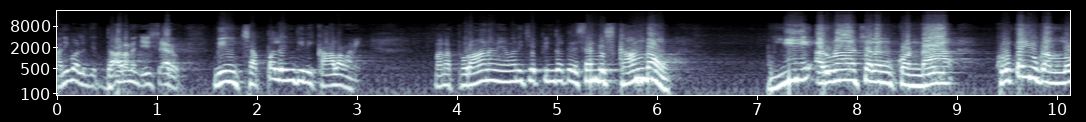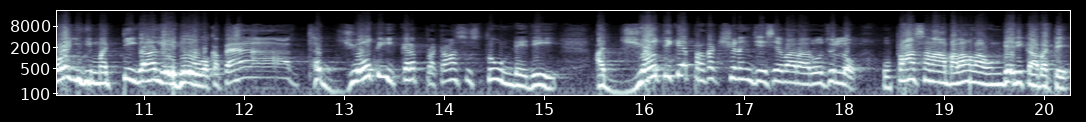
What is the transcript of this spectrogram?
అని వాళ్ళు నిర్ధారణ చేశారు. మేము చెప్పలేం దీని కాలమని మన పురాణం ఏమని చెప్పిందో తెలుసండి స్కాందం. ఈ అరుణాచలం కొండ కృతయుగంలో ఇది మట్టిగా లేదు. ఒక పెద్ద జ్యోతి ఇక్కడ ప్రకాశిస్తూ ఉండేది. ఆ జ్యోతికే ప్రదక్షిణం చేసేవారు ఆ రోజుల్లో. ఉపాసనా బలం అలా ఉండేది కాబట్టి.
